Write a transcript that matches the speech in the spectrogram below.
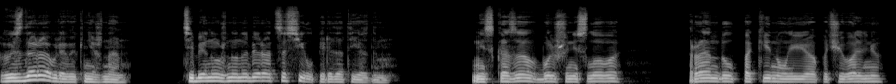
«Выздоравливай, княжна. Тебе нужно набираться сил перед отъездом». Не сказав больше ни слова, Рэндалл покинул ее опочивальню,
